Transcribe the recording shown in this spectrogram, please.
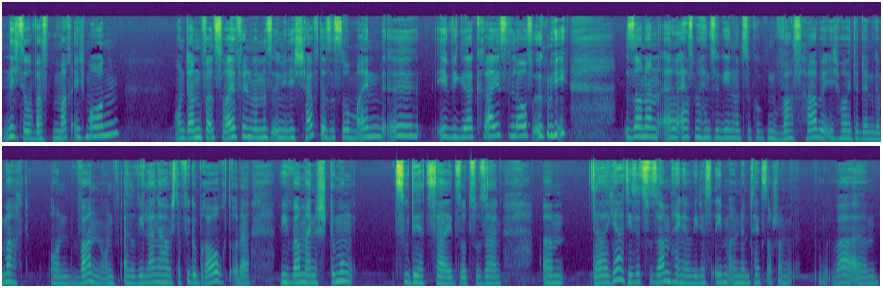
nicht so, was mache ich morgen und dann verzweifeln, wenn man es irgendwie nicht schafft. Das ist so mein äh, ewiger Kreislauf irgendwie. Sondern äh, erstmal hinzugehen und zu gucken, was habe ich heute denn gemacht und wann und also wie lange habe ich dafür gebraucht oder wie war meine Stimmung zu der Zeit sozusagen. Ähm, da ja, diese Zusammenhänge, wie das eben in dem Text auch schon war, ähm,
